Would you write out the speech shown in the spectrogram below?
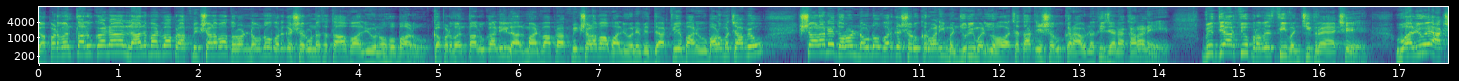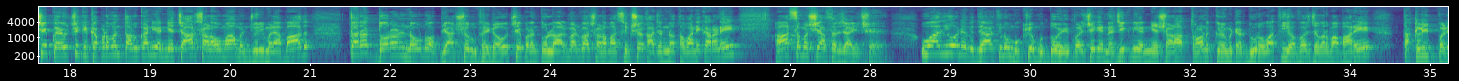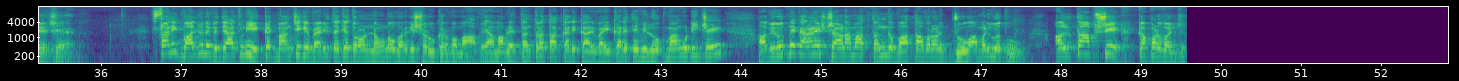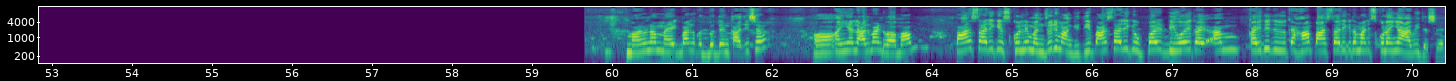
કપડવંત તાલુકાના લાલમાંડવા પ્રાથમિક શાળામાં ધોરણ નવનો વર્ગ શરૂ ન થતા વાલીઓનો હોબાળો. કપડવંત તાલુકાની લાલમાંડવા પ્રાથમિક શાળામાં વાલીઓ અને વિદ્યાર્થીઓએ ભારે હોબાળો મચાવ્યો. શાળાને ધોરણ નવનો વર્ગ શરૂ કરવાની મંજૂરી મળી હોવા છતાં તે શરૂ કરાયો નથી, જેના કારણે વિદ્યાર્થીઓ પ્રવેશથી વંચિત રહ્યા છે. વાલીઓએ આક્ષેપ કર્યો છે કે કપડવંત તાલુકાની અન્ય ચાર શાળાઓમાં મંજૂરી મળ્યા બાદ તરત ધોરણ નવનો અભ્યાસ શરૂ થઈ ગયો છે, પરંતુ લાલમાંડવા શાળામાં શિક્ષક હાજર ન થવાને કારણે આ સમસ્યા સર્જાઈ છે. વાલીઓ અને વિદ્યાર્થીઓનો મુખ્ય મુદ્દો એ પણ છે કે નજીકની અન્ય શાળા ત્રણ કિલોમીટર દૂર હોવાથી અવર જવરમાં ભારે તકલીફ પડે છે. સ્થાનિક વાલીઓ અને વિદ્યાર્થીઓની એક જ માંગ છે કે વહેલી તકે ધોરણ નવનો વર્ગ શરૂ કરવામાં આવે. આ મામલે તંત્ર તાત્કાલિક કાર્યવાહી કરે તેવી લોકમાંગ ઉઠી છે. આ વિરોધને કારણે શાળામાં તંગ વાતાવરણ જોવા મળ્યું હતું. અલ્તાફ શેખ, કપડવંજ મારું નામ મહેકબાન કુતબુદ્દીન કાજી છે. અહીંયા લાલ માંડવામાં પાંચ તારીખે સ્કૂલની મંજૂરી માંગી હતી પાંચ તારીખ ઉપર ડીઓએ આમ કહી દીધું કે હા પાંચ તારીખે તમારી સ્કૂલ અહીંયા આવી જશે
